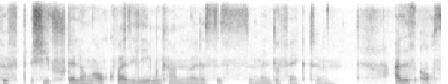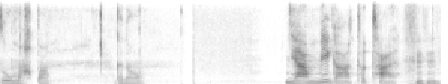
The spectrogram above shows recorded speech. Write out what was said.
Hüftschiefstellung auch quasi leben kann, weil das ist im Endeffekt alles auch so machbar. Genau. Ja, mega, total.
